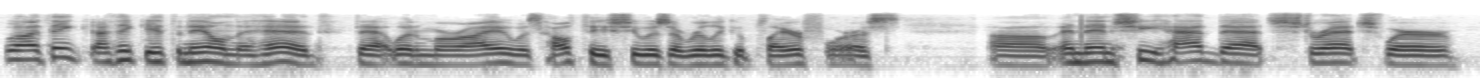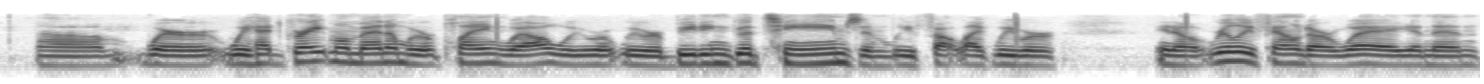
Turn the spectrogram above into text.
Well, I think I think you hit the nail on the head that when Moriah was healthy, she was a really good player for us. Uh, and then she had that stretch where um, where we had great momentum. We were playing well. We were we were beating good teams, and we felt like we were, you know, really found our way. And then,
